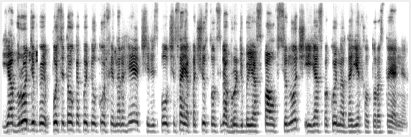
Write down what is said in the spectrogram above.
Я вроде бы, после того, как выпил кофе НРГ, через полчаса я почувствовал себя, вроде бы я спал всю ночь, и я спокойно доехал то расстояние.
